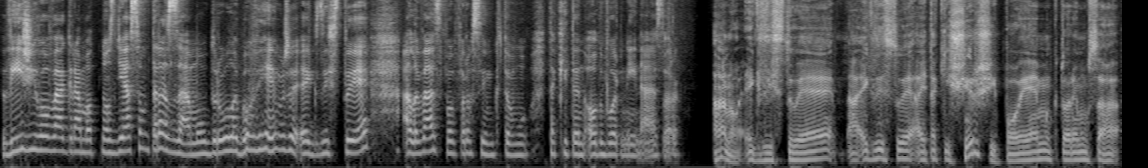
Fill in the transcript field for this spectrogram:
výživová gramotnosť? Ja som teraz zamúdru, lebo viem, že existuje, ale vás poprosím k tomu taký ten odborný názor. Áno, existuje a existuje aj taký širší pojem, ktorému sa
